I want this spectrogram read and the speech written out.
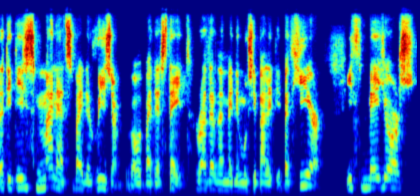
that it is managed by the region or by the state rather than by the municipality. But here, if mayors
